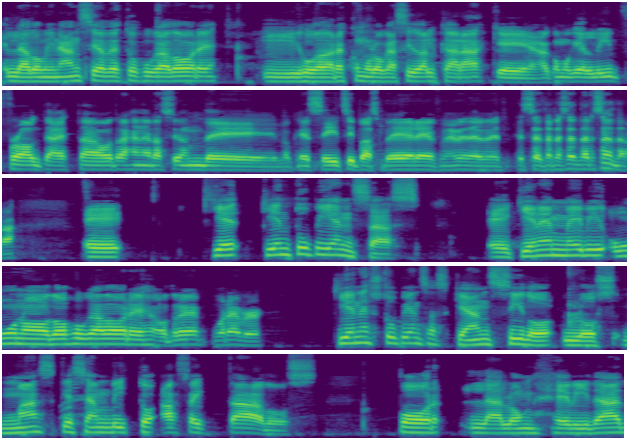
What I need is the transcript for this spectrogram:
la dominancia de estos jugadores y jugadores como lo que ha sido Alcaraz, que ha como que leapfrog a esta otra generación de lo que es Tsitsipas, Berev, etcétera, etcétera, etcétera. Eh, ¿quién, ¿quién, tú piensas, eh, quiénes maybe uno o dos jugadores o tres, whatever, quiénes tú piensas que han sido los más que se han visto afectados por la longevidad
